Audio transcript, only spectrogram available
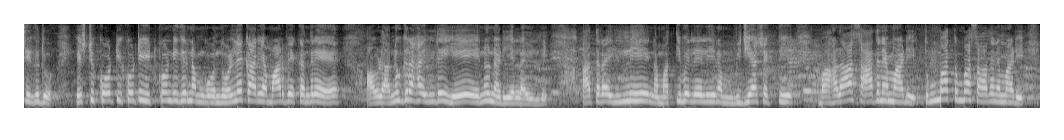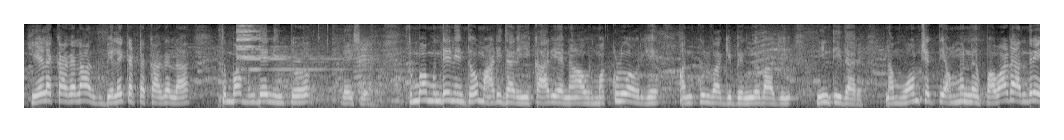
ಸಿಗದು. ಎಷ್ಟು ಕೋಟಿ ಕೋಟಿ ಇಟ್ಕೊಂಡಿದ್ರೆ ನಮ್ಗೆ ಒಂದು ಒಳ್ಳೆ ಕಾರ್ಯ ಮಾಡಬೇಕಂದ್ರೆ ಅವಳ ಅನುಗ್ರಹ ಇಲ್ಲದೆ ಏನೂ ನಡೆಯಲ್ಲ ಇಲ್ಲಿ. ಆ ಥರ ಇಲ್ಲಿ ನಮ್ಮ ಅತ್ತಿಬೆಲೆಯಲ್ಲಿ ನಮ್ಮ ವಿಜಯಶಕ್ತಿ ಬಹಳ ಸಾಧನೆ ಮಾಡಿ, ತುಂಬ ತುಂಬ ಸಾಧನೆ ಮಾಡಿ ಹೇಳೋಕ್ಕಾಗಲ್ಲ, ಅದಕ್ಕೆ ಬೆಲೆ ಕಟ್ಟೋಕ್ಕಾಗಲ್ಲ. ತುಂಬ ಮುಂದೆ ನಿಂತು ದೇಶ ತುಂಬ ಮುಂದೆ ನಿಂತು ಮಾಡಿದ್ದಾರೆ ಈ ಕಾರ್ಯನ. ಅವ್ರ ಮಕ್ಕಳು ಅವ್ರಿಗೆ ಅನುಕೂಲವಾಗಿ ಬೆಂಗಳವಾಗಿ ನಿಂತಿದ್ದಾರೆ. ನಮ್ಮ ಓಂ ಶಕ್ತಿ ಅಮ್ಮನ ಪವಾಡ ಅಂದರೆ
